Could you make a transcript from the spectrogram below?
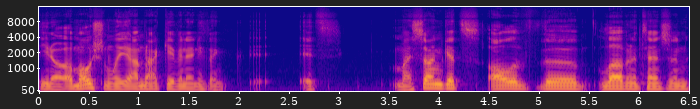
you know, emotionally, I'm not giving anything. It's my son gets all of the love and attention,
